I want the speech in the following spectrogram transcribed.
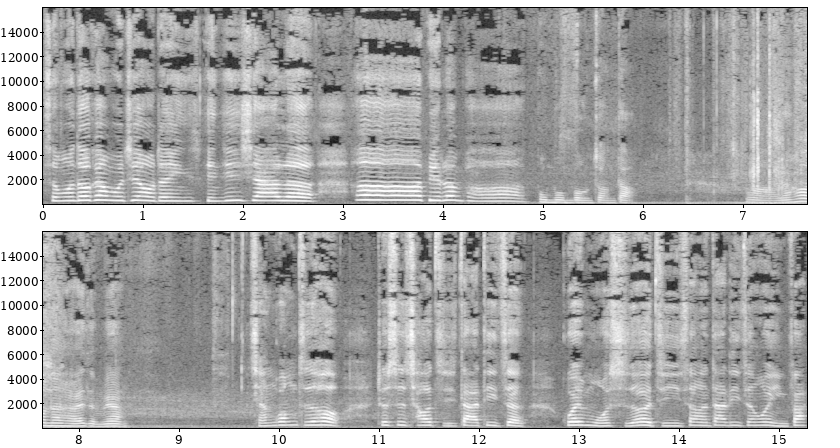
什么都看不见，我的眼眼睛瞎了啊！别乱跑啊！”嘣嘣嘣，撞到。哇！然后呢，还会怎么样？强光之后就是超级大地震，规模十二级以上的大地震会引发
